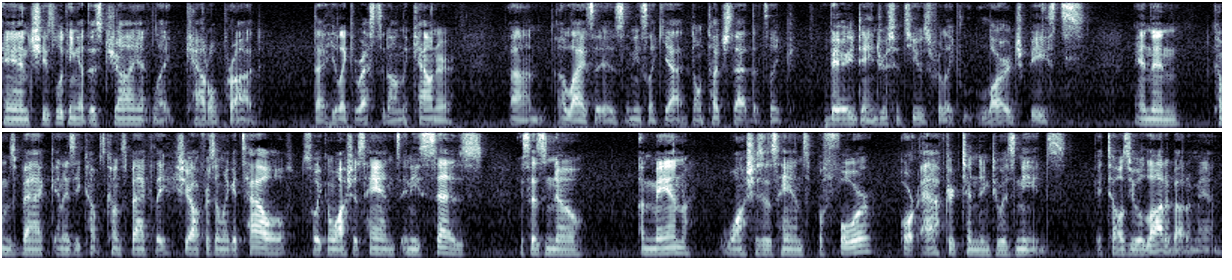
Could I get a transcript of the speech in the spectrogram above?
and she's looking at this giant like cattle prod that he like rested on the counter. Um, Eliza is, and he's like, "Yeah, don't touch that. That's like very dangerous. It's used for like large beasts." And then comes back, and as he comes comes back, they, she offers him like a towel so he can wash his hands, and he says, "He says no. A man washes his hands before or after tending to his needs. It tells you a lot about a man.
